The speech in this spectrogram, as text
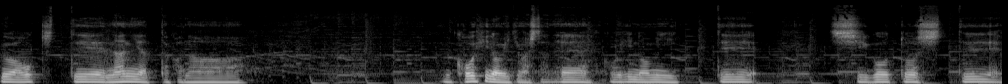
今日は起きて何やったかな。コーヒー飲み行きましたね。コーヒー飲み行って仕事して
